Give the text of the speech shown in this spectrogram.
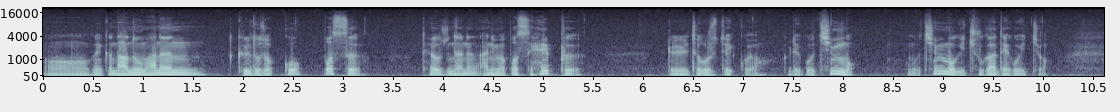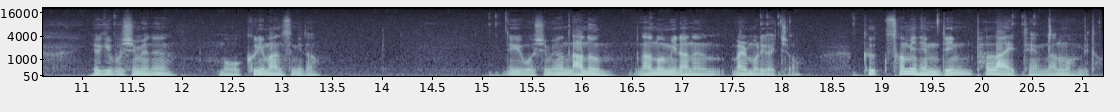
어 그러니까 나눔하는 글도 적고 버스 태워준다는 아니면 버스 헬프를 적을 수도 있고요. 그리고 침묵 뭐 침묵이 주가 되고 있죠. 여기 보시면은 뭐 글이 많습니다. 여기 보시면 나눔 나눔이라는 말머리가 있죠. 극 서민 햄딘 팔라 아이템 나눔합니다.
